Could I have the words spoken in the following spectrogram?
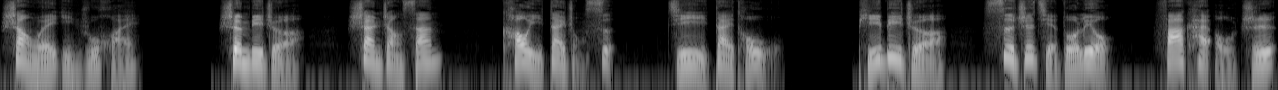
上为饮如怀。肾痹者，善胀三，尻以带肿四，急以带头五。脾痹者，四肢解多六，发开呕之，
